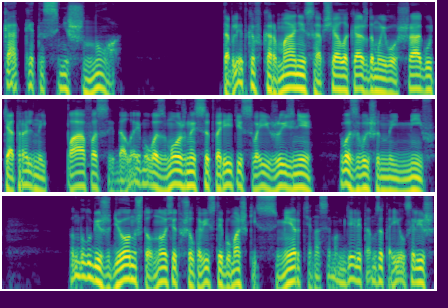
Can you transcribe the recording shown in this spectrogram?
Как это смешно! Таблетка в кармане сообщала каждому его шагу театральный пафос и дала ему возможность сотворить из своей жизни возвышенный миф — он был убежден, что носит в шелковистой бумажке смерть, а на самом деле там затаился лишь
